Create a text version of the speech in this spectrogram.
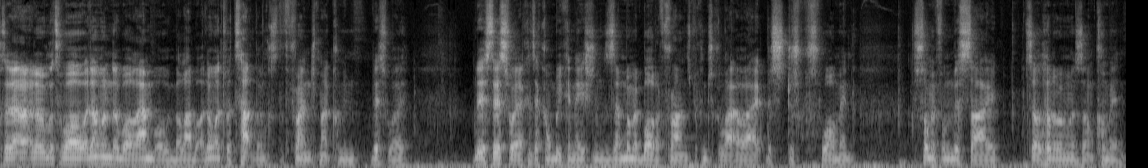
Because I, I, don't want to war. I don't want to well, I'm in Milan, but I don't want to attack them because the French might come in this way. This this way, I can take on weaker nations, and when we board of France, we can just go like, all right, just just swarm in, swarm in from this side, so the other ones don't come in,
